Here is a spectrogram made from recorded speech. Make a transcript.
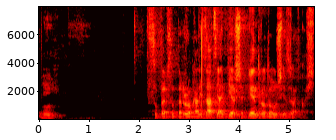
i super, super lokalizacja i pierwsze piętro to już jest rzadkość.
